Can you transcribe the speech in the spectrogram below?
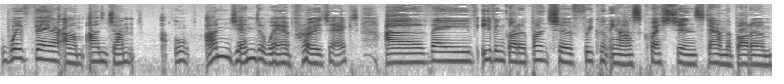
with their um, ungen- uh, ungenderwear project, uh, they've even got a bunch of frequently asked questions down the bottom.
